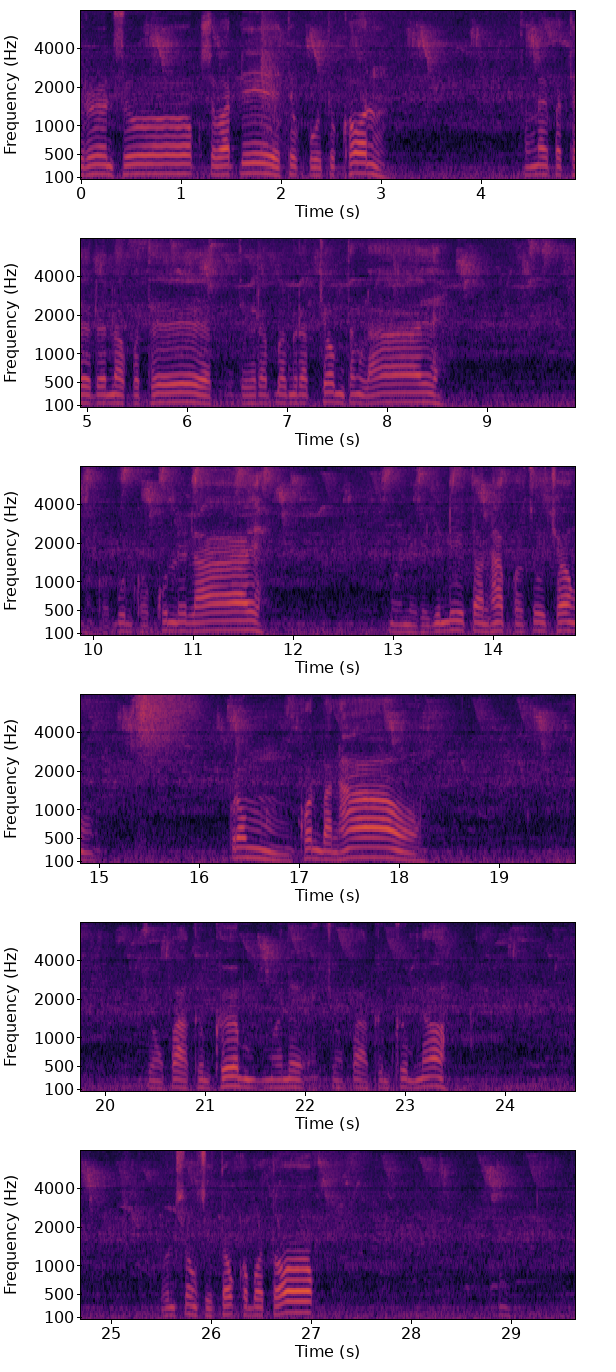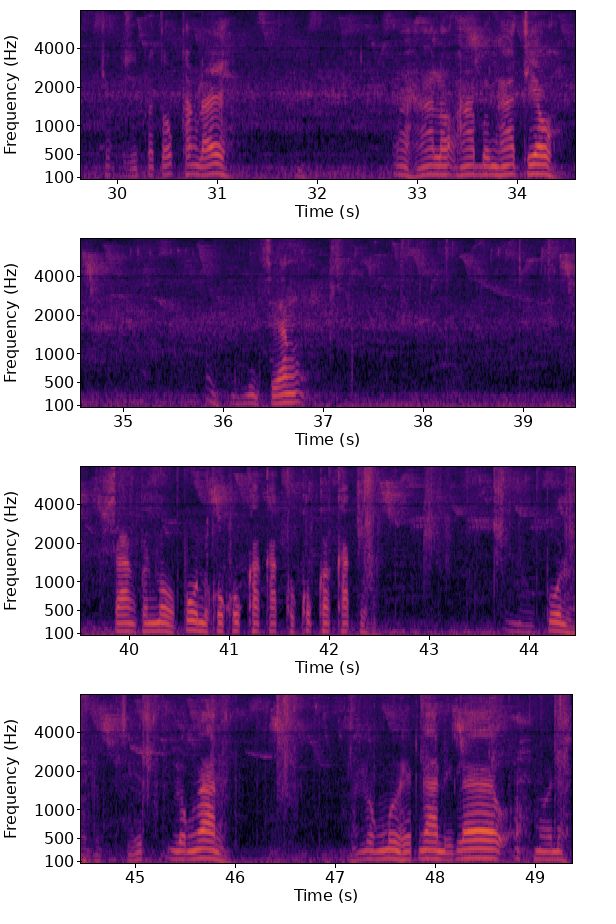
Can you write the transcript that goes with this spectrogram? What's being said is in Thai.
เจริญสุขสวัสดีทุกผู้ทุกคน ทั้งในประเทศและนอกประเทศที่รับเบังรับชมทั้งหลายขอบุญขอบคุณหลายๆมื่อนี้ก็ยินดีต้อนรับเข้าสู่ช่องกรมคนบ้านเฮาช่วงฟ้าครึมครึมมื่อนี้ช่วงฟ้าครึมครึมเนาะฝนส่งสิตกก็บ่ตก จักสิกระตกทางไหนอ่าหาเลาะหาเบิงหาเที่ยวยินเสียง สร้างเป็นโมปูนคุกคุกคักคักคุกคุกคักคักอยู่โมปูนสิเฮ็ดลงงาน ลงมือเฮ็ดงานอีกแล้วมือนี่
